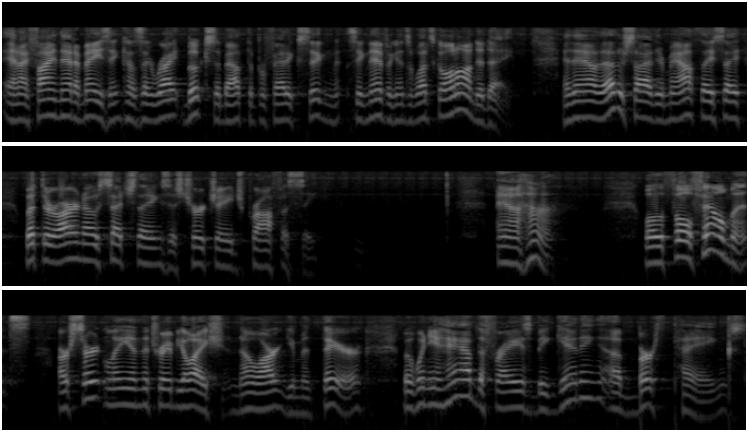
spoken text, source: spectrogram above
And I find that amazing because they write books about the prophetic significance of what's going on today. And then on the other side of their mouth, they say, but there are no such things as church age prophecy. Uh huh. Well, the fulfillments are certainly in the tribulation. No argument there. But when you have the phrase beginning of birth pangs,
